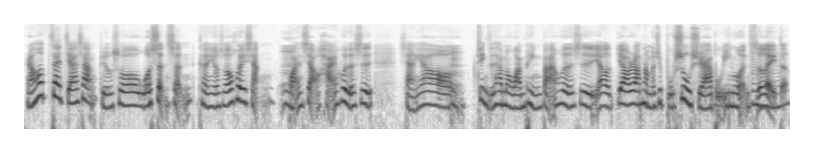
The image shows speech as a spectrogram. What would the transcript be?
然后再加上，比如说我婶婶，可能有时候会想管小孩，或者是想要嗯禁止他们玩平板，或者是要要让他们去补数学啊、补英文之类的。嗯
